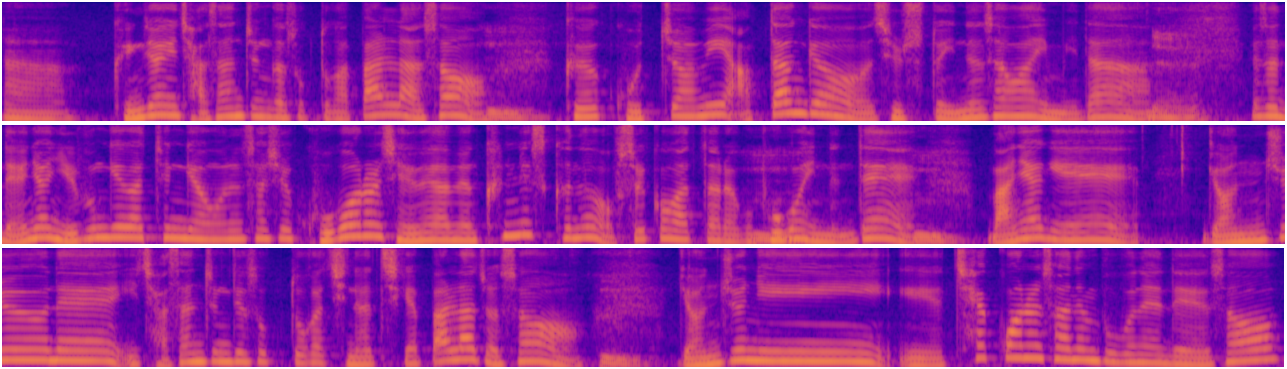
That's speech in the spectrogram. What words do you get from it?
아, 굉장히 자산 증가 속도가 빨라서 음. 그 고점이 앞당겨질 수도 있는 상황입니다. 네. 그래서 내년 1분기 같은 경우는 사실 그거를 제외하면 큰 리스크는 없을 것 같다라고 음. 보고 있는데 음. 만약에 연준의 이 자산 증대 속도가 지나치게 빨라져서 음. 연준이 이 채권을 사는 부분에 대해서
